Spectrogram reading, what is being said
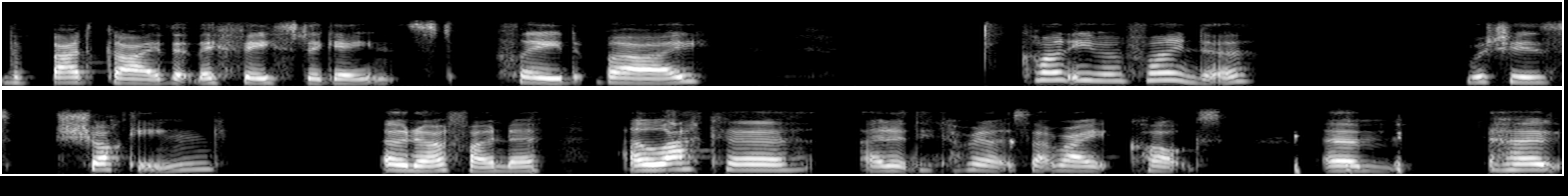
the bad guy that they faced against, played by can't even find her, which is shocking. Oh no, I found her. Alaka, I don't think I pronounced that right, Cox. Um, her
